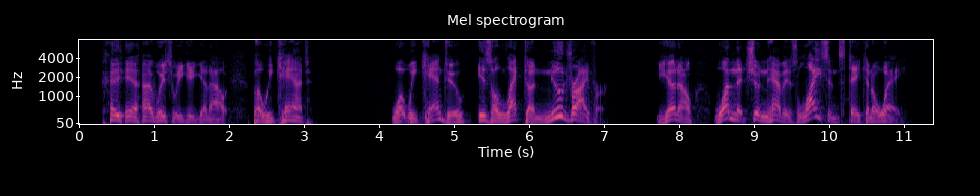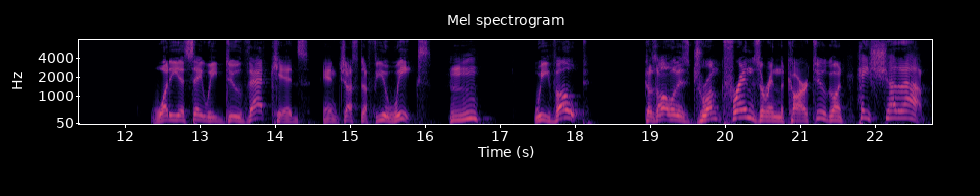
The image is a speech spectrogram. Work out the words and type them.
yeah, I wish we could get out, but we can't. What we can do is elect a new driver. You know, one that shouldn't have his license taken away. What do you say we do that, kids, in just a few weeks? Hmm? We vote. Because all of his drunk friends are in the car too, going, hey, shut up.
